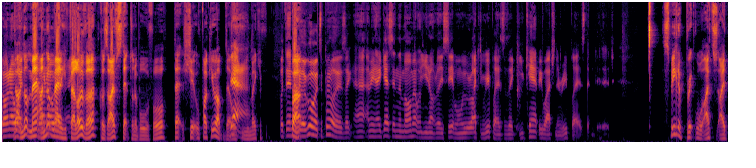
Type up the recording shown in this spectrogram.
Don't know. No, I'm not mad. I'm not mad he fell over because I've stepped on a ball before. That shit will fuck you up. That Yeah. will make you. But then But- you're like, oh, it's a penalty. It's like, uh, I mean, I guess in the moment when you don't really see it, when we were watching replays, it's like you can't be watching the replays, then, dude. Speaking of brick wall, I, I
